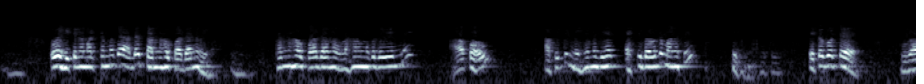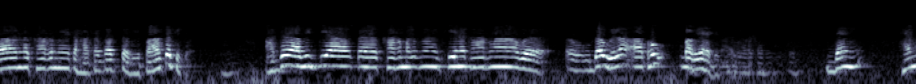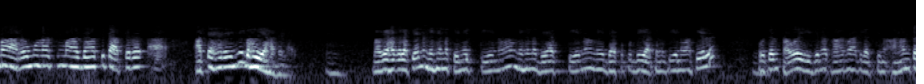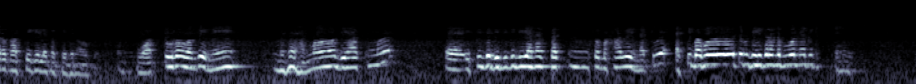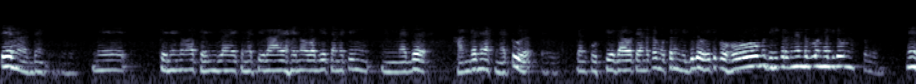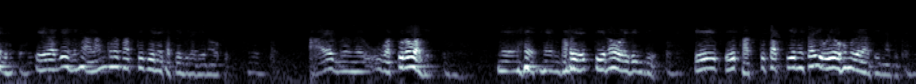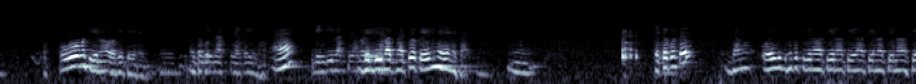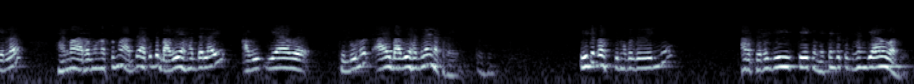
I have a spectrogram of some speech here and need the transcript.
ওই හිතන මට්ටමද අද තණ්හා උපාදාන වෙනවා. තණ්හා උපාදාන වුණාම මොකද වෙන්නේ? ආපහු අපිට මෙහෙම දෙයක් ඇති බවට මනසේ හිතෙනවා. එතකොට පුරාණ කර්මයට හටගත්ත විපාක ටික අද අවිද්‍යා කර්ම කියන කාරණාව උදව් වෙලා ආපහු භවය හැදෙනවා. දැන් හැම අරමුණක්ම අද අපිට අතර අතහැරෙන්නේ භවය හදලා. භවය හදලා කියන්නේ මෙහෙම කෙනෙක් තියෙනවා මෙහෙම දෙයක් තියෙනවා මේ දැකපු දේ අතන තියෙනවා කියලා උතන තව යෙදෙන කාරණා ටිකක් තියෙනවා අනන්තර ප්‍රත්‍ය කියලා එකක් යෙදෙනවා ඔකේ. වස්තුර වගේ මේ මෙහෙ හැම දෙයක්ම ඉතිද බිදි බිදි යන ස්වභාවයෙන් නැතුව ඇති බවටම දිහි කරන්න පුළුවන් අපිට. තේරෙනවද දැන්? මේ පෙනෙනවා පෙන්ලා එක නැතිලා ආය හැනවා වගේ තැනකින් නැද ඛණ්ඩනයක් නැතුව දැන් කුස්සිය ගාවට යනකම් උතන මිදුල ওই ටික කොහොම දිහි කරගෙන යන්න පුළුවන් අපිට ඕන නේද ඒ වගේ මෙහි අනන්තර තත්ත්වය කියන එකක් කියවිලා කියනවා ඕකේ ආය වතුර වගේ මේ භවයේ තියෙන ওই සිද්ධිය ඒ ඒ පත්තු ශක්තිය නිසායි ඔය ඔහොම වෙලා තියෙන්නේ අපිට ඔක්කොම තියෙනවා වගේ තේරෙන්නේ. එතකොට- බිඳීමක් නැතිලා. ඈ බිඳීමක් නැතිලා. බෙදීමක් නැතුව පේන්නේ ඒ නිසායි. හ්ම්. එතකොට දැන් ওই විදිහට තියනවා තියනවා තියනවා තියනවා තියනවා කියලා හැම අරමුණකම අද අපිට භවය හදලයි අවිද්‍යාව තිබුණොත් ආයෙ භවය හදලයි නතර වෙන්නේ. ඊට පස්සේ මොකද වෙන්නේ? අර පෙර ජීවිතයක මෙතෙන්ට ප්‍රතිසන්දියාව වගේ.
